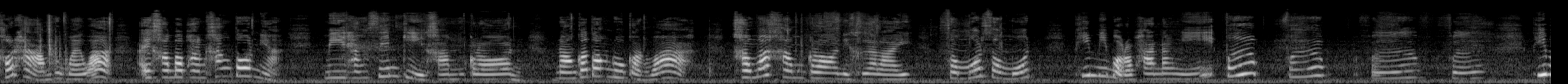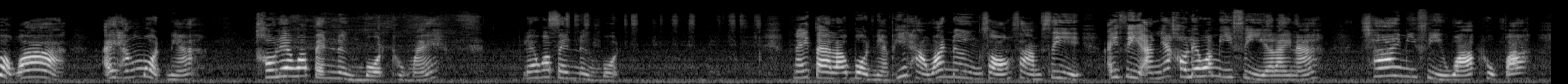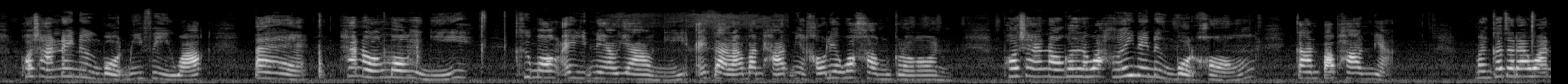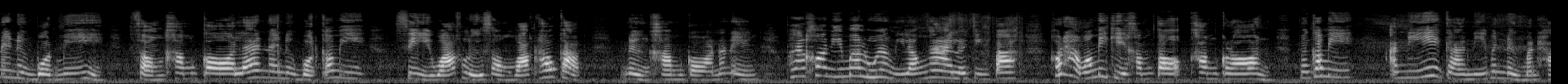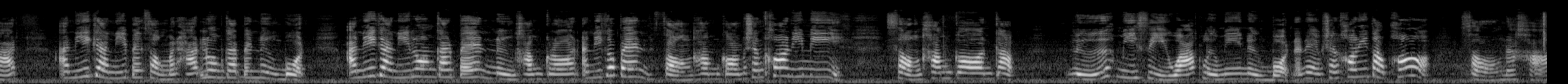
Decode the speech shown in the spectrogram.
เขาถามถูกไหมว่า ไอ้คำประพันธ์ข้างต้นเนี่ย มีทั้งสิ้นกี่คำกรอน น้องก็ต้องดูก่อนว่าคำว่าคำกรอนนี่คืออะไร สมมุติสมมุติ พี่มีบทประพันธ์ดังนี้ปึ๊บฟึบฟึบฟึบพี่บอกว่า ไอ้ทั้งหมดเนี้ยเขาเรียกว่าเป็นหนึ่งบทถูกไหมเรียกว่าเป็นหนึ่งบท ในแต่ละบทเนี่ยพี่ถามว่าหนึ่งสองสามสี่ไอ้สี่อันเนี้ยเขาเรียกว่ามีสี่อะไรนะ ใช่มีสี่วรรคถูกปะเพราะฉันในหนึ่งบทมีสี่วรรคแต่ถ้าน้องมองอย่างนี้ คือมองไอแนวยาวอย่างนี้ ไอแต่ละบรรทัดเนี่ยเขาเรียกว่าคำกรอน เพราะฉะนั้นน้องก็จะได้ว่าเฮ้ยในหนึ่งบทของการประพันธ์เนี่ยมันก็จะได้ว่าในหนึ่งบทมีสองคำกรและในหนึ่งบทก็มีสี่วรรคหรือสองวรรคเท่ากับ หนึ่งคำกรนั่นเอง เพราะฉะนั้นข้อนี้เมื่อรู้อย่างนี้แล้วง่ายเลยจริงปะเขาถามว่ามีกี่คำต่อคำกรอน มันก็มีอันนี้กับอันนี้เป็นหนึ่งบรรทัด อันนี้กับอันนี้เป็นสองบรรทัดรวมกันเป็นหนึ่งบท อันนี้กับอันนี้รวมกันเป็นหนึ่งคำกรอน อันนี้ก็เป็นสองคำกรเพราะฉะนั้นข้อนี้มีสองคำกรกับ หรือมีสี่วรรคหรือมีหนึ่งบทนั่นเองเพราะฉะนั้นข้อนี้ตอบข้อสองนะคะ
